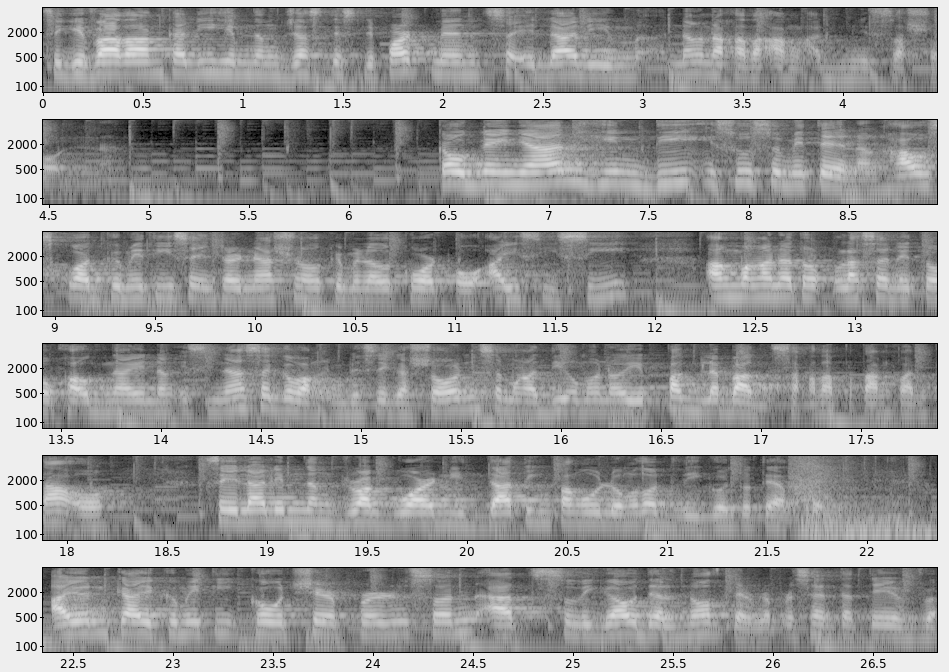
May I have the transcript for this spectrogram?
Si Guevara ang kalihim ng Justice Department sa ilalim ng nakaraang administrasyon. Kaugnay niyan, hindi isusumite ng House Quad Committee sa International Criminal Court o ICC ang mga natuklasan nito kaugnay ng isinasagawang investigasyon sa mga di umano'y paglabag sa karapatang pantao sa ilalim ng drug war ni dating Pangulong Rodrigo Duterte. Ayon kay Committee Co-Chairperson at Surigao del Norte Representative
